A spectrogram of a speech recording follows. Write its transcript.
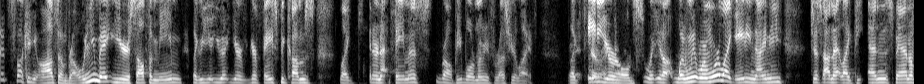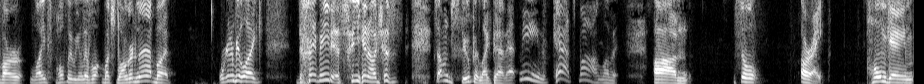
That's fucking awesome, bro. When you make yourself a meme, like you, you your your face becomes like internet famous, bro. People will remember you for the rest of your life. Like Right, sure. 80 year olds, you know, when we when we're like 80, 90, just on that like the end span of our life. Hopefully, we can live much longer than that, but we're gonna be like diabetes, you know, just something stupid like that. That meme, cats, wow, I love it. Um, so all right, home game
